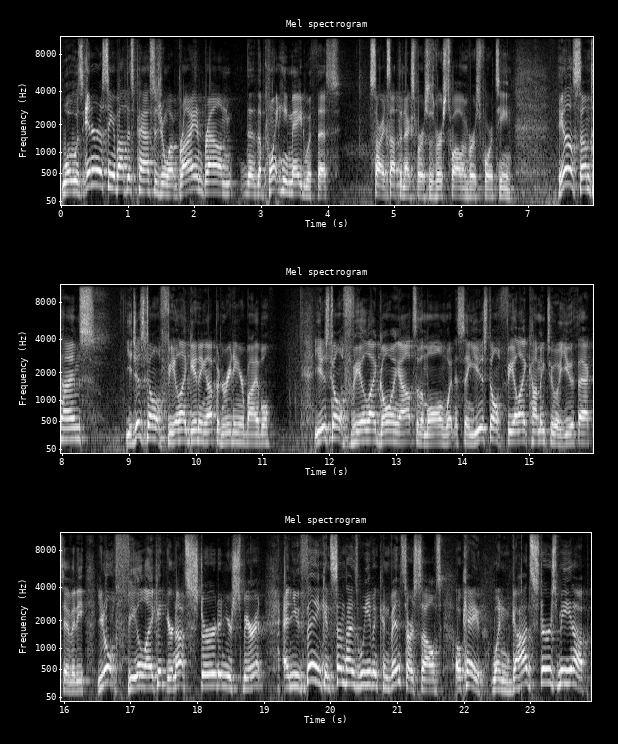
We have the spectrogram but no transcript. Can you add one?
What was interesting about this passage and what Brian Brown, the, the point he made with this, sorry, it's not the next verses, verse 12 and verse 14. You know, sometimes you just don't feel like getting up and reading your Bible. You just don't feel like going out to the mall and witnessing. You just don't feel like coming to a youth activity. You don't feel like it. You're not stirred in your spirit. And you think, and sometimes we even convince ourselves, okay, when God stirs me up,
